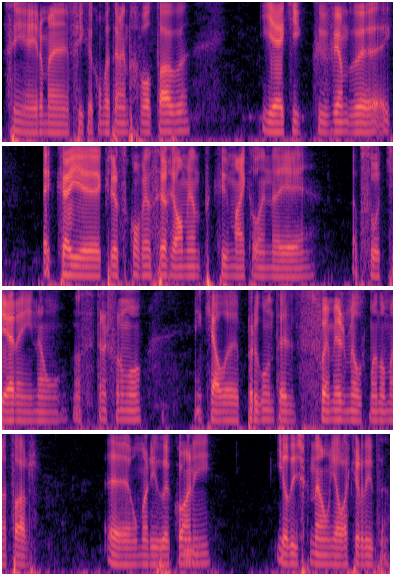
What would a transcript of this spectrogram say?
Sim, a irmã fica completamente revoltada e é aqui que vemos a, a Kay a querer se convencer realmente que Michael ainda é a pessoa que era e não, não se transformou em que ela pergunta-lhe se foi mesmo ele que mandou matar uh, o marido da Connie E ele diz que não e ela acredita.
